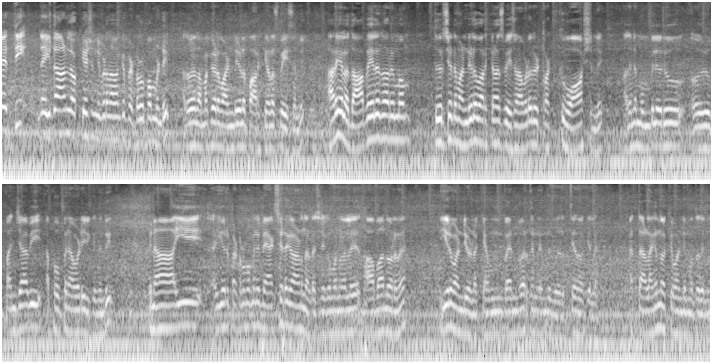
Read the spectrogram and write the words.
ദാബ എത്തി ഇതാണ് ലൊക്കേഷൻ ഇവിടെ നമുക്ക് പെട്രോൾ പമ്പ് ഉണ്ട്. അതുപോലെ നമുക്ക് ഇവിടെ വണ്ടികൾ പാർക്ക് ചെയ്യാനുള്ള സ്പേസ് ഉണ്ട്. അറിയാലോ ദാബേൽ എന്ന് പറയുമ്പം തീർച്ചയായിട്ടും വണ്ടികൾ പാർക്ക് ചെയ്യാനുള്ള സ്പേസ് ആണ്. അവിടെ ഒരു ട്രക്ക് വാഷ് ഉണ്ട്. അതിന്റെ മുമ്പിൽ ഒരു ഒരു പഞ്ചാബി അപ്പോപ്പൻ അവിടെ ഇരിക്കുന്നുണ്ട്. പിന്നെ ഈ ഈ ഒരു പെട്രോൾ പമ്പിന്റെ ബാക്ക് സൈഡ് കാണുന്നുണ്ട് ശരിക്കും പറഞ്ഞാൽ ദാബ എന്ന് പറയുന്നത്. ഈ ഒരു വണ്ടിയുണ്ട് ഒക്കെ വെൻവർത്തിന്റെ എന്ത് വൃത്തിയാണ് നോക്കിയല്ലേ? ആ തിളങ്ങി നോക്കിയ വണ്ടി മൊത്തത്തിൽ.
